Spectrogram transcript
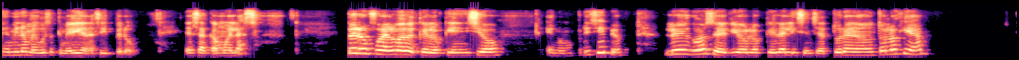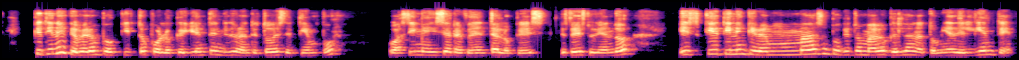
a mí no me gusta que me digan así, pero es sacamuelas. Pero fue algo de que lo que inició en un principio. Luego se dio lo que es la licenciatura en odontología, que tiene que ver un poquito por lo que yo entendí durante todo este tiempo, o así me hice referente a lo que es, estoy estudiando, es que tienen que ver más un poquito más lo que es la anatomía del diente,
